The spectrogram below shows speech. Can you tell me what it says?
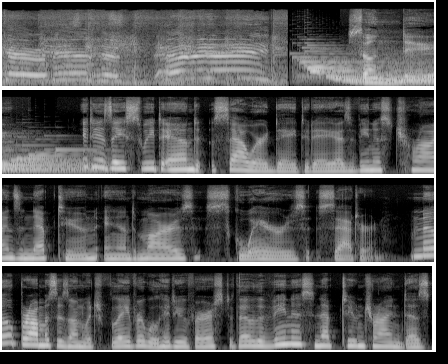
care of business every day. Sunday. It is a sweet and sour day today as Venus trines Neptune and Mars squares Saturn. No promises on which flavor will hit you first, though the Venus Neptune trine does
